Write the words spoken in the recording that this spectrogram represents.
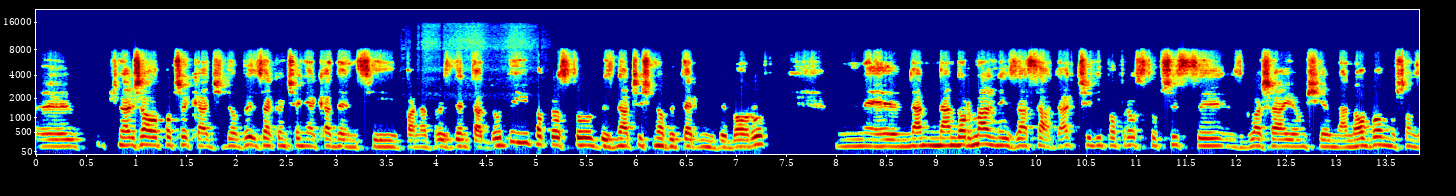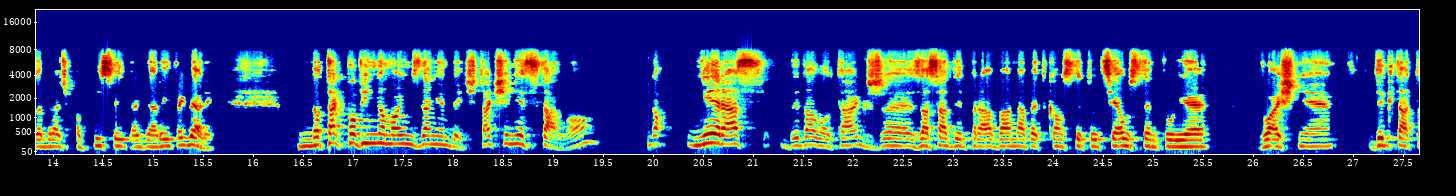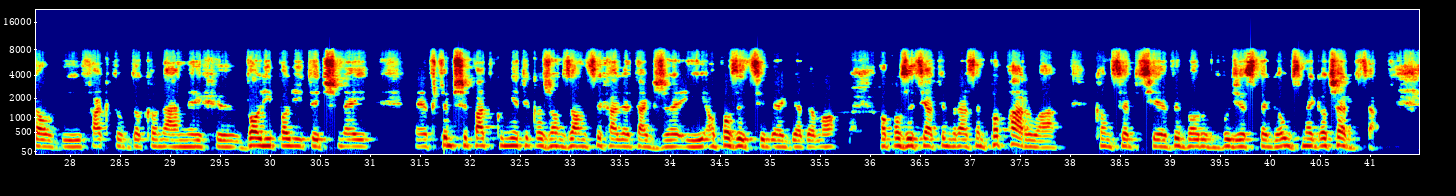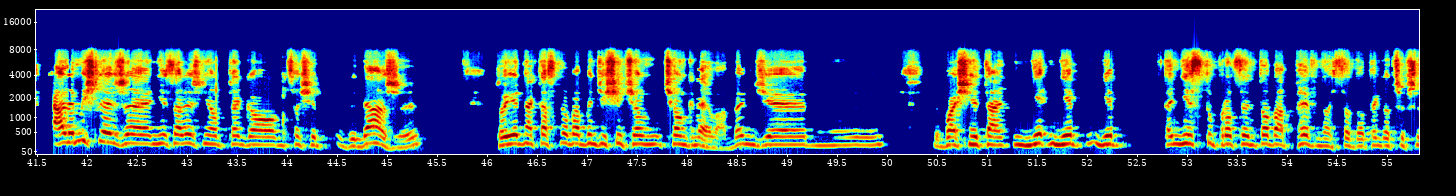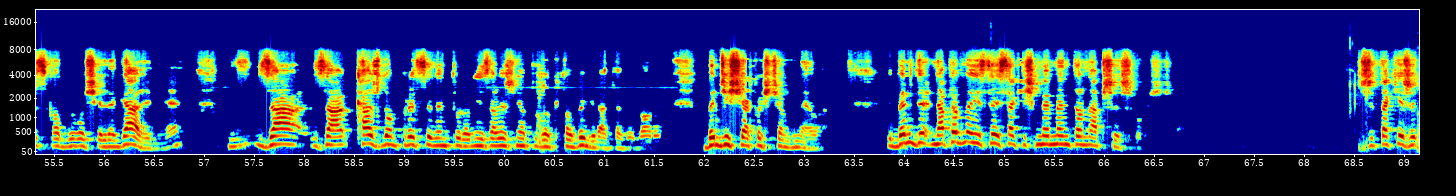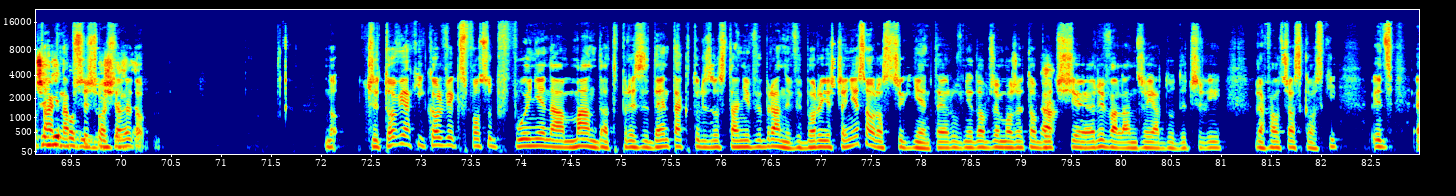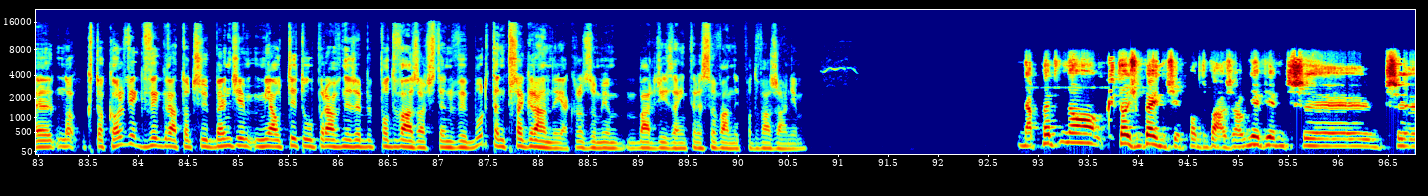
Y, należało poczekać do zakończenia kadencji pana prezydenta Dudy i po prostu wyznaczyć nowy termin wyborów. na, na, normalnych zasadach, czyli po prostu wszyscy zgłaszają się na nowo, muszą zebrać podpisy i tak dalej, i tak dalej. No tak powinno moim zdaniem być. Tak się nie stało. No, nieraz bywało tak, że zasady prawa, nawet konstytucja ustępuje właśnie dyktatowi faktów dokonanych, woli politycznej, w tym przypadku nie tylko rządzących, ale także i opozycji, bo jak wiadomo, opozycja tym razem poparła koncepcję wyborów 28 czerwca. Ale myślę, że niezależnie od tego, co się wydarzy, to jednak ta sprawa będzie się ciągnęła. Będzie mm, właśnie ta nie, nie, nie, ta niestuprocentowa pewność co do tego, czy wszystko odbyło się legalnie, za, za każdą prezydenturą, niezależnie od tego, kto wygra te wybory, będzie się jakoś ciągnęła. I będę, na pewno jest to jest jakieś memento na przyszłość. Że takie rzeczy no tak, nie na przyszłość, ale to, czy to w jakikolwiek sposób wpłynie na mandat prezydenta, który zostanie wybrany? Wybory jeszcze nie są rozstrzygnięte. Równie dobrze może to tak. być e, rywal Andrzeja Dudy, czyli Rafał Trzaskowski. Więc e, no, ktokolwiek wygra, to czy będzie miał tytuł prawny, żeby podważać ten wybór? Ten przegrany, jak rozumiem, bardziej zainteresowany podważaniem na pewno ktoś będzie podważał. Nie wiem, czy, czy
